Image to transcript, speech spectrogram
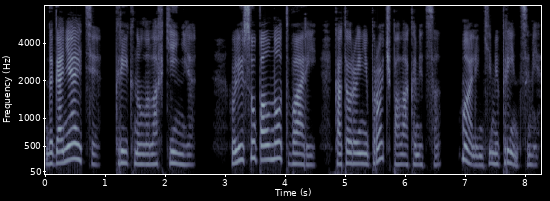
«Догоняйте!» — крикнула Лавкинья. «В лесу полно тварей, которые не прочь полакомиться маленькими принцами».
